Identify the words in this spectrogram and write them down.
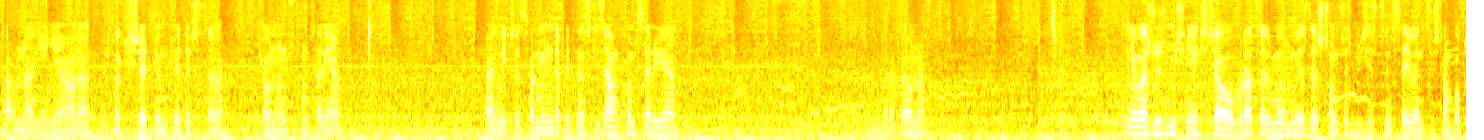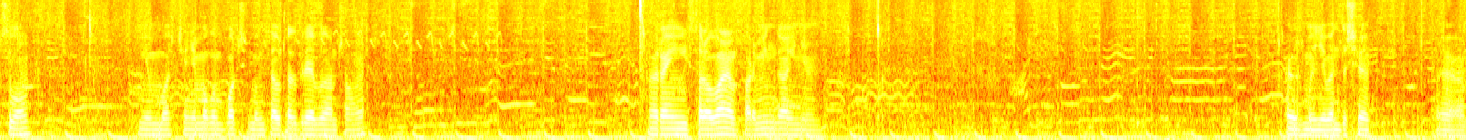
gram na nie, nie, ale tak średnio mi się też chce ciągnąć tą serię. Jak wiecie, z Farminga 15 zamkłem serię. Dobra, pełna. Ponieważ już mi się nie chciało wracać, bo mówię, zresztą coś mi się z tym save'em coś tam popsuło. Nie wiem, właściwie nie mogłem włączyć, bo mi cały czas grę wyłączało. Reinstalowałem Farminga i nie już mówię, nie będę się e,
